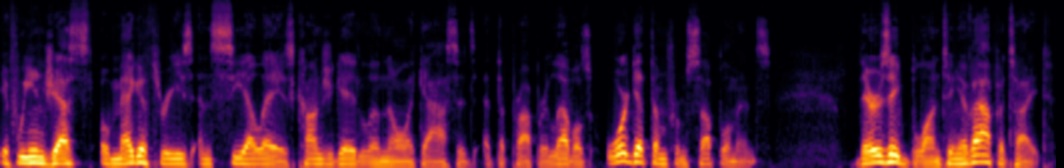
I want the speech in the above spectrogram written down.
if we ingest omega 3s and CLAs, conjugated linoleic acids, at the proper levels, or get them from supplements, there is a blunting of appetite.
